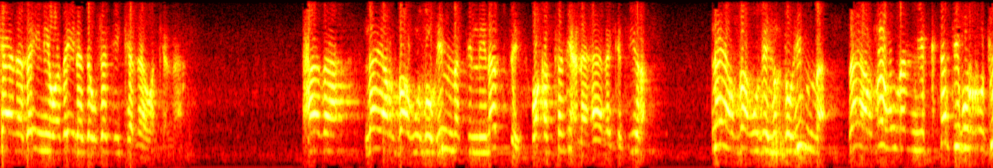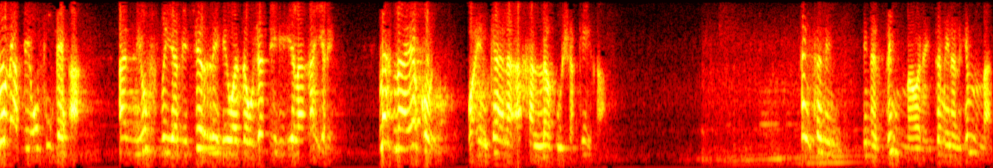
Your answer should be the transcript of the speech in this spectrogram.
كان بيني وبين زوجتي كذا وكذا. هذا لا يرضاه ذو همة لنفسه وقد سمعنا هذا كثيرا. لا يرضاه ذو همة لا يرضاه من يكتسب الرجولة في أفقها أن يفضي بسره وزوجته إلى غيره. مهما يكن وإن كان أخا له شقيقا. ليس من من الذمة وليس من الهمة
